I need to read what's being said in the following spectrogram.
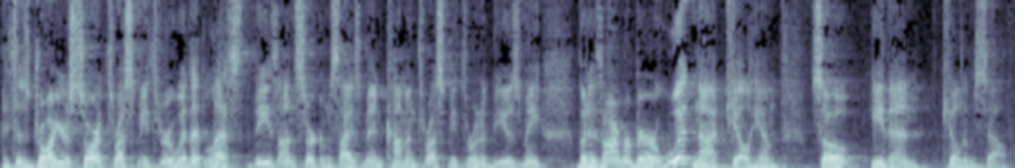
he says, Draw your sword, thrust me through with it, lest these uncircumcised men come and thrust me through and abuse me. But his armor bearer would not kill him, so he then killed himself.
